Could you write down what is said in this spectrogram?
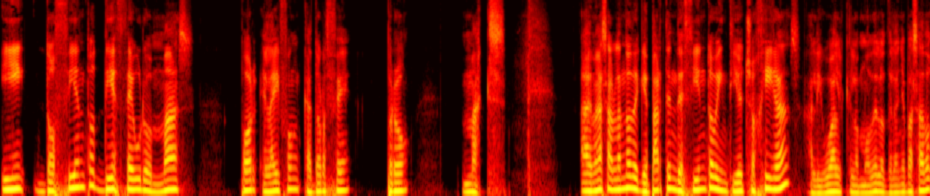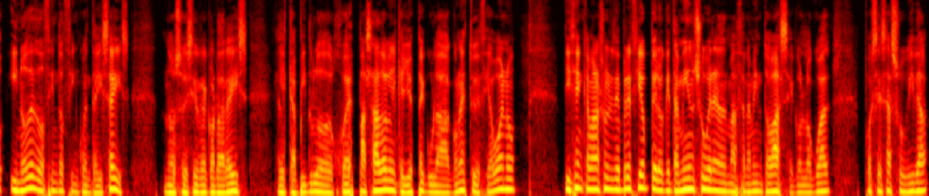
y 210 euros más por el iPhone 14 Pro Max. Además, hablando de que parten de 128 GB, al igual que los modelos del año pasado, y no de 256. No sé si recordaréis el capítulo del jueves pasado en el que yo especulaba con esto y decía, bueno, dicen que van a subir de precio, pero que también suben el almacenamiento base, con lo cual, pues esa subida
